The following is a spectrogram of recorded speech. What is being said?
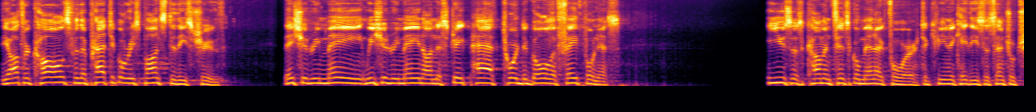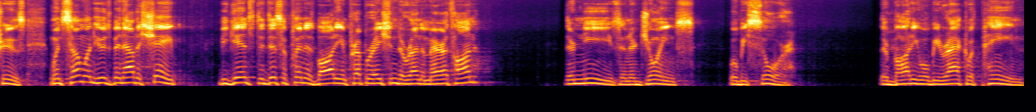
The author calls for the practical response to these truths. They should remain, we should remain on the straight path toward the goal of faithfulness. He uses a common physical metaphor to communicate these essential truths. When someone who has been out of shape begins to discipline his body in preparation to run a marathon, their knees and their joints will be sore. Their body will be racked with pain.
